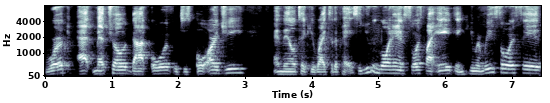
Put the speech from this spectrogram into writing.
work at metro.org, which is org, and then it'll take you right to the page. So you can go in there and source by anything: human resources,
